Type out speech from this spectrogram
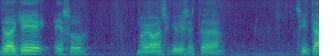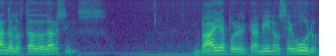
De aquí, eso, Bhagavan Krishna está citando a los Tadva Darshins vaya por el camino seguro.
